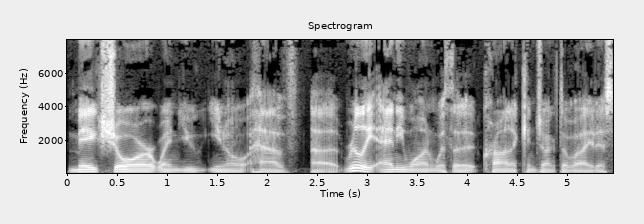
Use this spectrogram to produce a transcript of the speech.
make sure when you you know have uh, really anyone with a chronic conjunctivitis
